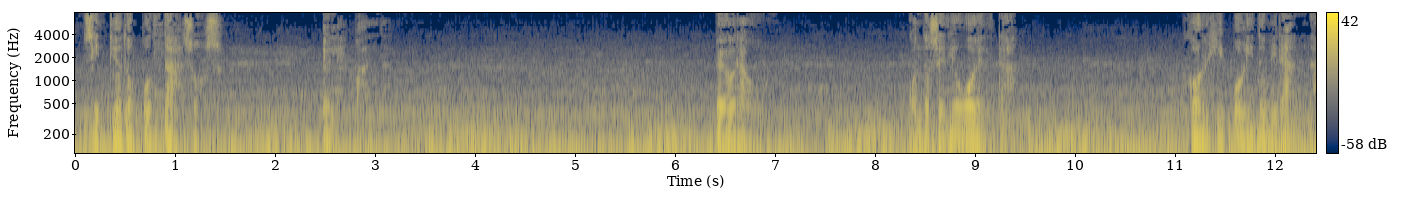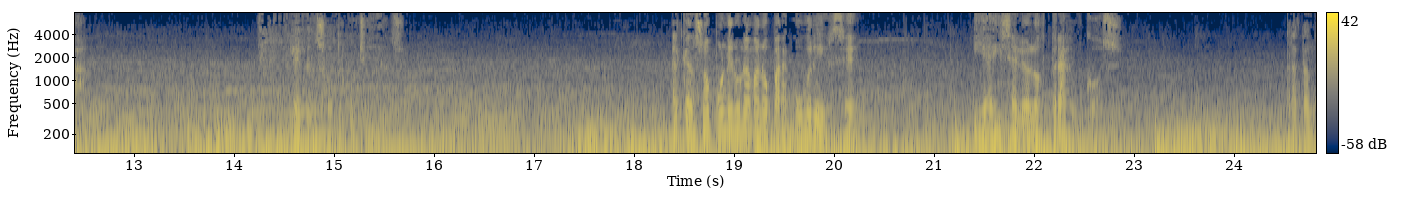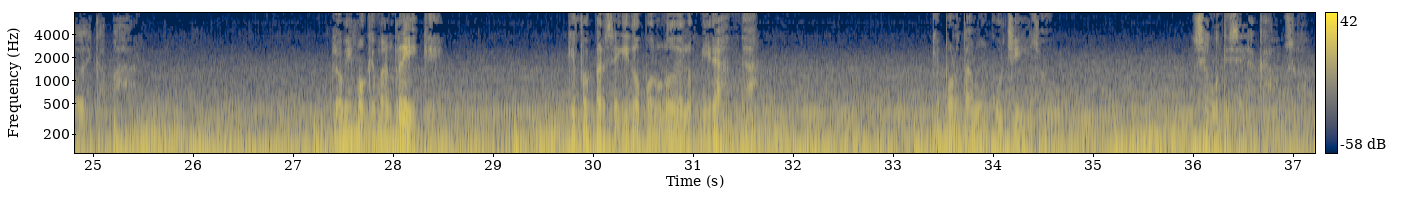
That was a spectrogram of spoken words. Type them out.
sintió dos puntazos en la espalda. Peor aún, cuando se dio vuelta, Jorge Hipólito Miranda le lanzó otro cuchillazo. Alcanzó a poner una mano para cubrirse y ahí salió a los trancos, tratando de escapar. Lo mismo que Manrique, que fue perseguido por uno de los Miranda, que portaba un cuchillo, según dice la causa.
